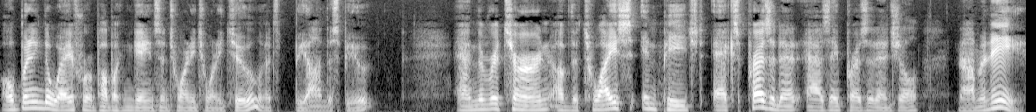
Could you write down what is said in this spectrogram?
opening the way for Republican gains in 2022. That's beyond dispute. And the return of the twice impeached ex president as a presidential nominee.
